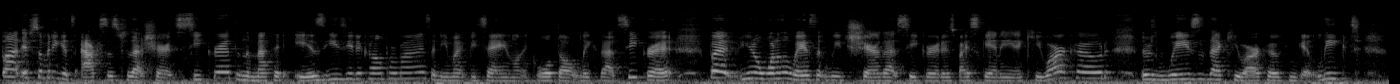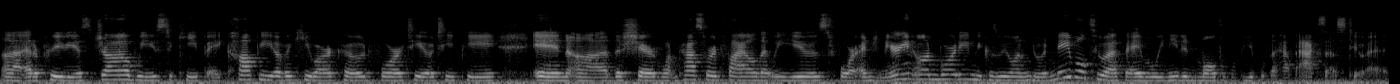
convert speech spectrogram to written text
But if somebody gets access to that shared secret, then the method is easy to compromise. And you might be saying like, well, don't leak that secret. But you know, one of the ways that we share that secret is by scanning a QR code. There's ways that that QR code can get leaked. Uh, at a previous job, we used to keep a copy of a QR code for TOTP in uh, the shared 1Password file that we used for engineering onboarding because we wanted to enable 2FA, but we needed multiple people to have access to it.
